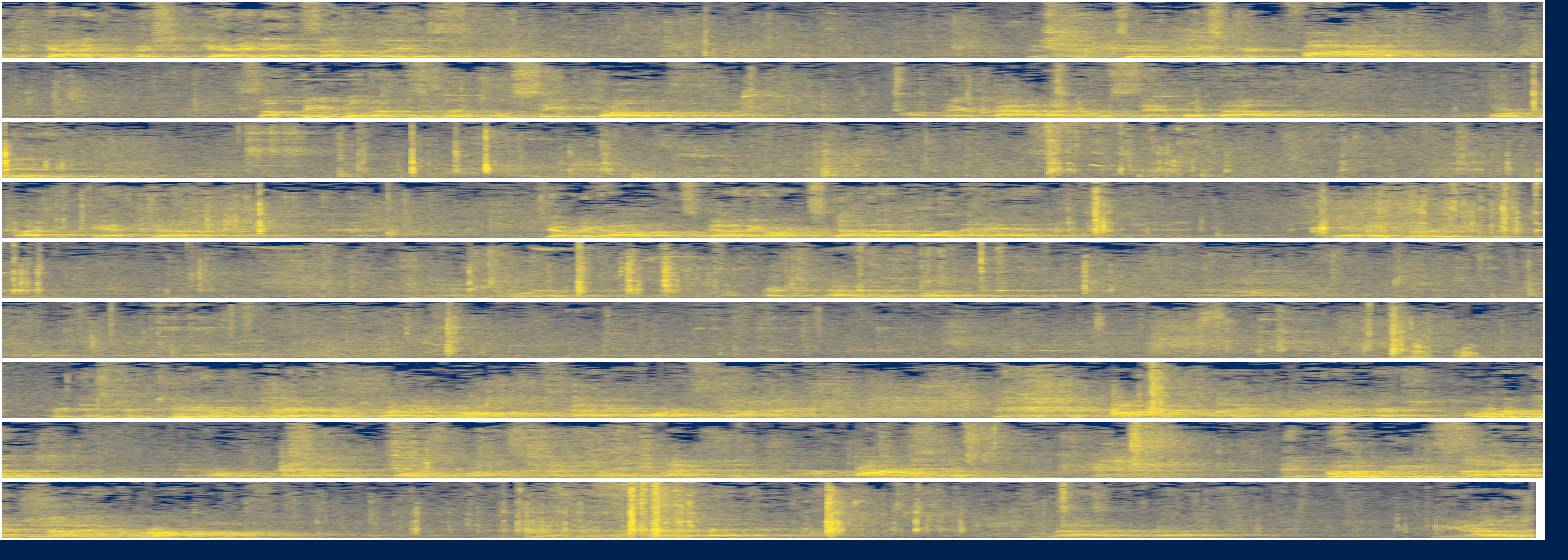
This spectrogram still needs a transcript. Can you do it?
Get the county commission candidates up, please. District two, District five. Some people in this room will see both on their ballot or sample ballot, or bid. If I could get uh, Jody Hall and Scotty Orenstein on one end, the other three. In any order. Gretchen, how's your foot? No problem. For District Two, you'll be hearing from Jody Hall and Scotty Orenstein. For District Five, Clay Griner, Gretchen Quarterman, and Norman Bennett, for one special election on partisan. It will be decided, shy a runoff, in just a matter of days. As a matter of fact. The other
